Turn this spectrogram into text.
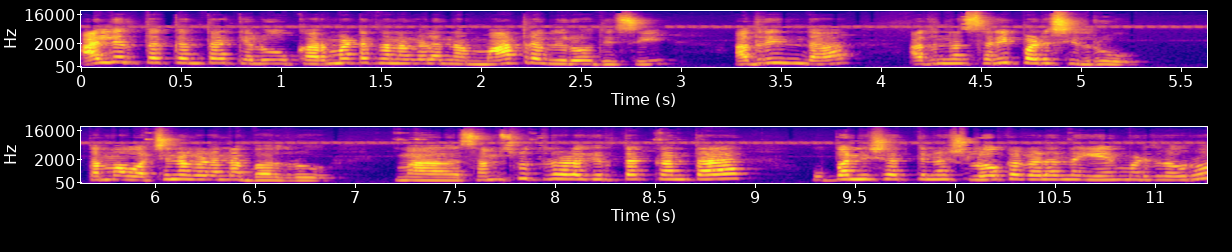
ಅಲ್ಲಿರ್ತಕ್ಕಂಥ ಕೆಲವು ಕರ್ಮಟತನಗಳನ್ನು ಮಾತ್ರ ವಿರೋಧಿಸಿ ಅದರಿಂದ ಅದನ್ನ ಸರಿಪಡಿಸಿದ್ರು. ತಮ್ಮ ವಚನಗಳನ್ನು ಬರೆದ್ರು. ಮ ಸಂಸ್ಕೃತದೊಳಗಿರ್ತಕ್ಕಂಥ ಉಪನಿಷತ್ತಿನ ಶ್ಲೋಕಗಳನ್ನ ಏನ್ ಮಾಡಿದ್ರು ಅವರು?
